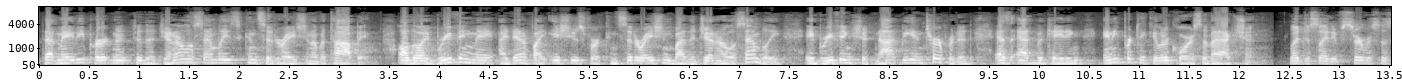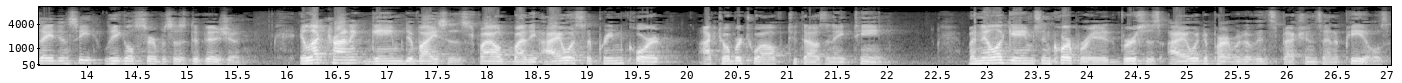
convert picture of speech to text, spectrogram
that may be pertinent to the General Assembly's consideration of a topic. Although a briefing may identify issues for consideration by the General Assembly, a briefing should not be interpreted as advocating any particular course of action. Legislative Services Agency, Legal Services Division. Electronic Game Devices, filed by the Iowa Supreme Court, October 12, 2018. Banilla Games Incorporated versus Iowa Department of Inspections and Appeals,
